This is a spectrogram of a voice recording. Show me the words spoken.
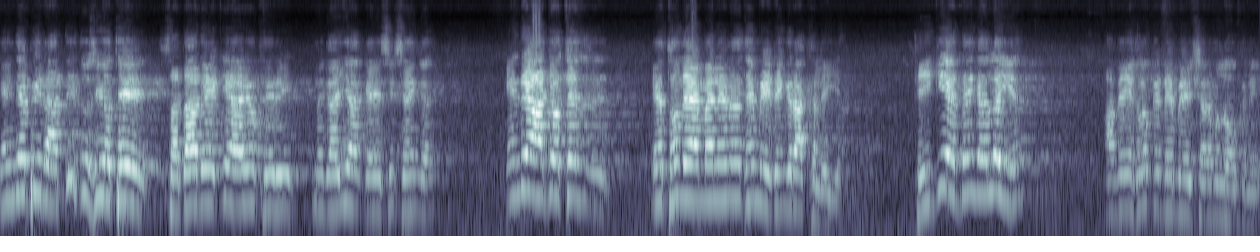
ਕਹਿੰਦੇ ਵੀ ਰਾਤੀ ਤੁਸੀਂ ਉੱਥੇ ਸਦਾ ਦੇ ਕੇ ਆਇਓ ਖੇਰੀ ਨਗਾਈਆ ਗਏ ਸੀ ਸਿੰਘ। ਕਹਿੰਦੇ ਅੱਜ ਉੱਥੇ, ਇੱਥੋਂ ਦੇ ਐਮਐਲਏ ਨੇ ਉੱਥੇ ਮੀਟਿੰਗ ਰੱਖ ਲਈ ਹੈ। ਠੀਕ ਹੀ ਏਦਾਂ ਹੀ ਗੱਲ ਹੋਈ ਹੈ। ਆ ਵੇਖ ਲਓ ਕਿੰਨੇ ਬੇਸ਼ਰਮ ਲੋਕ ਨੇ।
